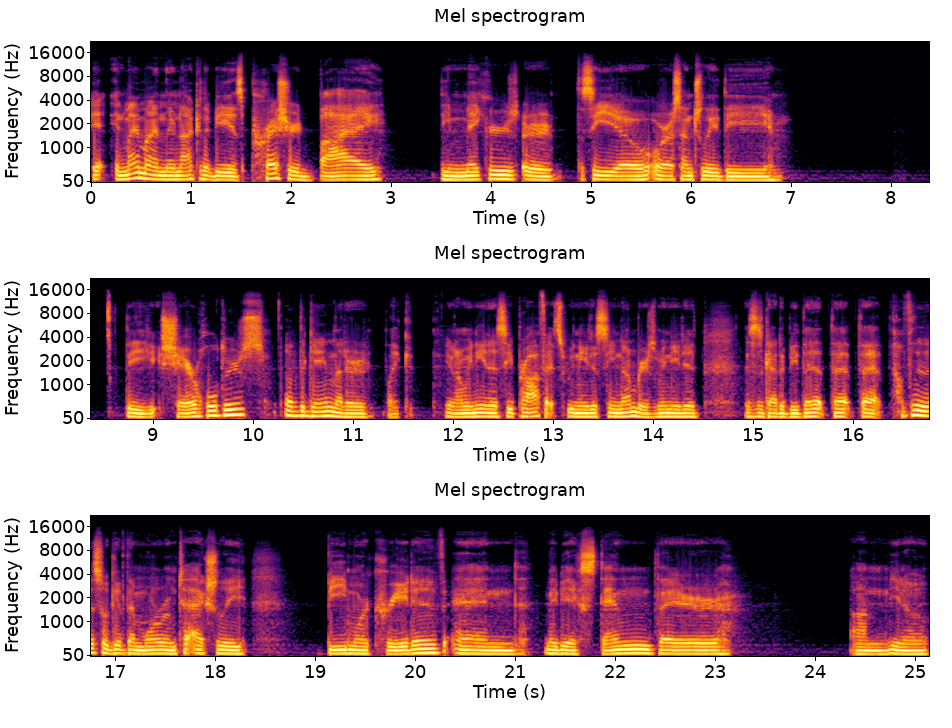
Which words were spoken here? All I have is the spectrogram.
in my mind, they're not going to be as pressured by the makers or the CEO or essentially the the shareholders of the game that are like you know we need to see profits. We need to see numbers. We needed this has got to be that that that. Hopefully this will give them more room to actually be more creative and maybe extend their um you know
